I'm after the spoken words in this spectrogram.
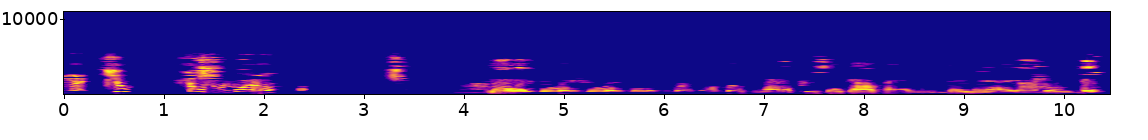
we got Junt Sosa. What's going on? Man, what it do, what it do, what it do, this is about John Sosa, man. I appreciate y'all for having me today, man. How y'all doing today?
